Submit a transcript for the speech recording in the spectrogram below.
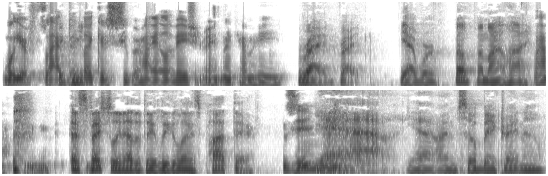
Well, you're flat, Like, but you- like a super high elevation, right? Like how many? Right, right. Yeah, we're well a mile high. Wow. Especially now that they legalized pot there. Was it? Yeah, yeah. I'm so baked right now.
